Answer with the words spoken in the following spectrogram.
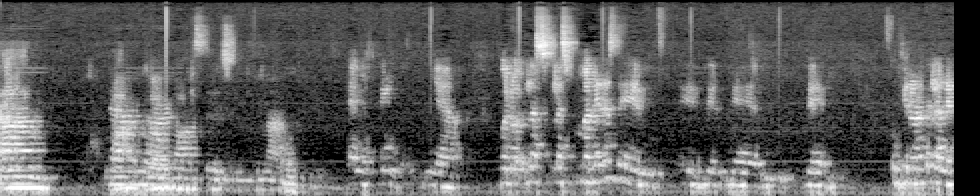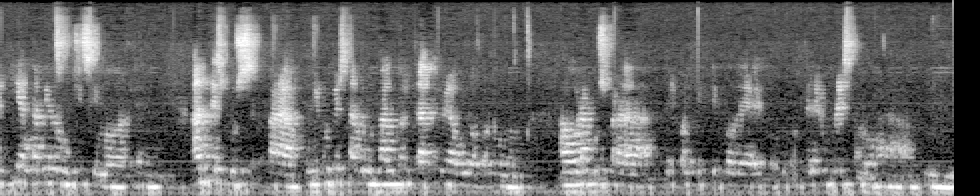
uh, Power station, now. anything, yeah. Bueno, las, las maneras de, de, de, de funcionar de la energía han cambiado muchísimo. Antes, pues, para pedir un préstamo en un banco el trato era uno con uno. Ahora, pues, para hacer cualquier tipo de, obtener un préstamo para mm,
